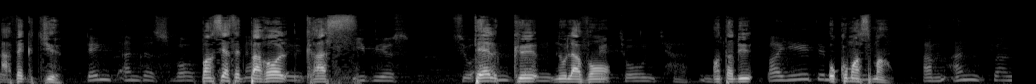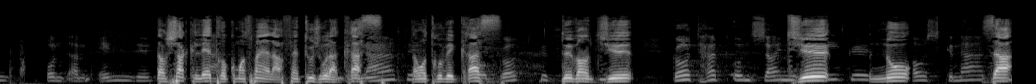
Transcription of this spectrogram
avec Dieu. Pensez à cette parole, grâce, telle que nous l'avons entendue au commencement. Dans chaque lettre, au commencement et à la fin, toujours la grâce. Nous avons trouvé grâce devant Dieu. Dieu nous a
